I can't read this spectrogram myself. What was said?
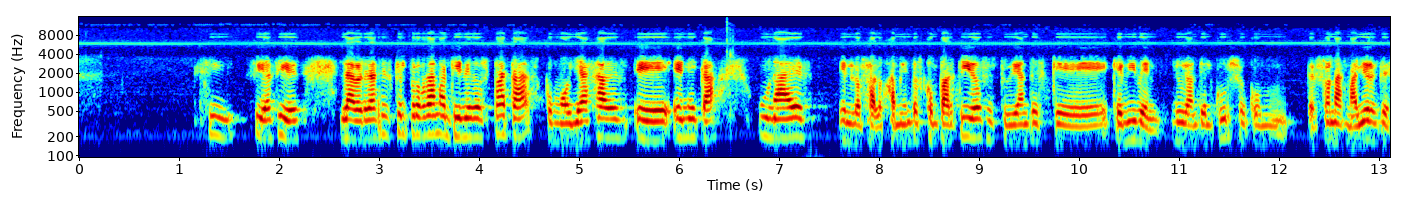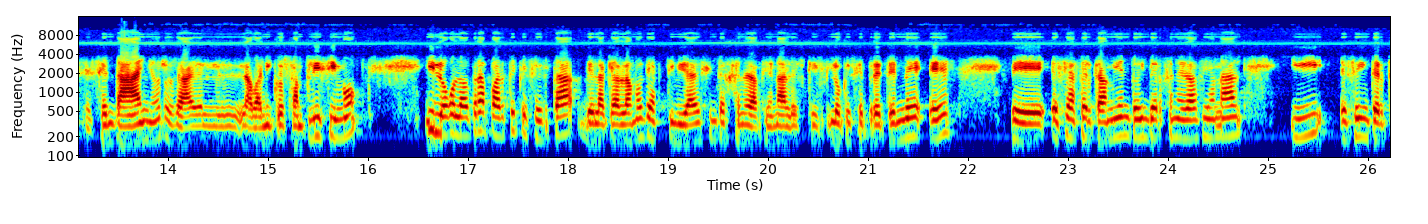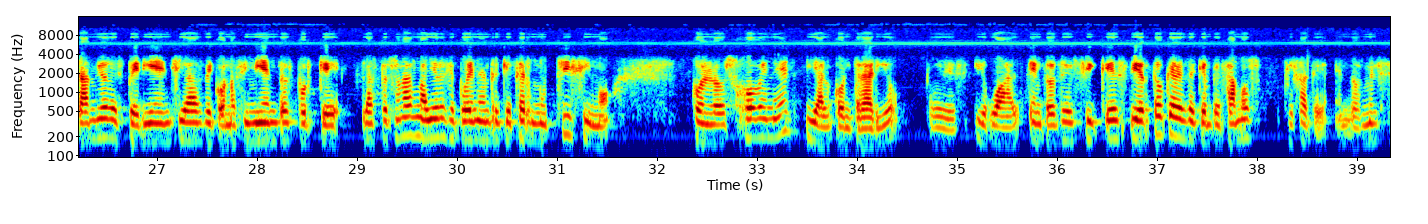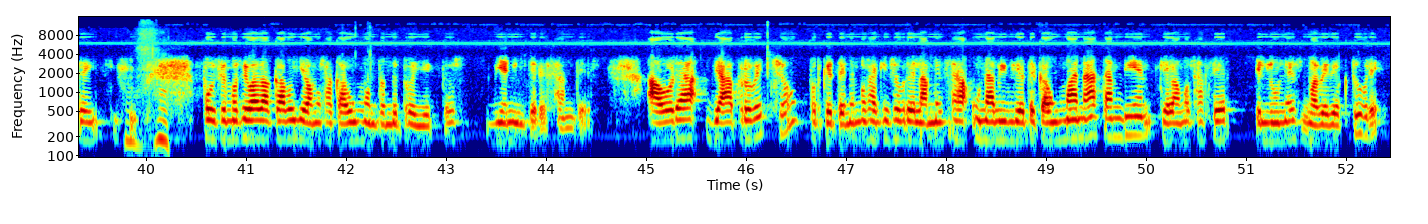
Sí, sí, así es. La verdad es que el programa tiene dos patas, como ya sabes, eh, NK. Una es en los alojamientos compartidos, estudiantes que, viven durante el curso con personas mayores de 60 años, o sea, el, abanico es amplísimo. Y luego la otra parte que es esta de la que hablamos de actividades intergeneracionales, que lo que se pretende es eh, ese acercamiento intergeneracional y ese intercambio de experiencias, de conocimientos, porque las personas mayores se pueden enriquecer muchísimo con los jóvenes y al contrario, pues igual. Entonces sí que es cierto que desde que empezamos, fíjate, en 2006, pues hemos llevado a cabo, llevamos a cabo un montón de proyectos bien interesantes. Ahora ya aprovecho porque tenemos aquí sobre la mesa una biblioteca humana también que vamos a hacer el lunes 9 de octubre.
